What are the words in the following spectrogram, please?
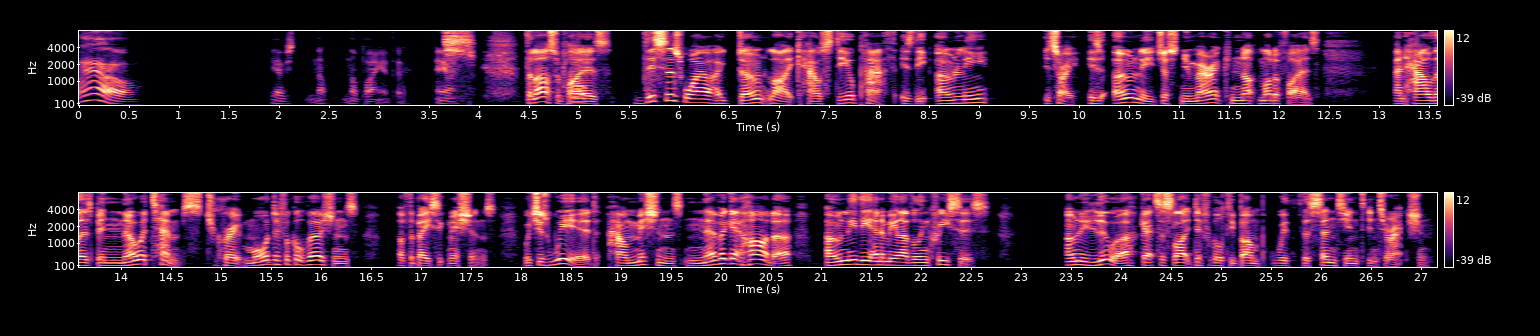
Wow. Yeah, I'm s- not not buying it though. Anyway, The last reply Well- is this is why I don't like how Steel Path is the only sorry, is only just numeric not modifiers and how there's been no attempts to create more difficult versions of the basic missions, which is weird how missions never get harder, only the enemy level increases. Only Lua gets a slight difficulty bump with the sentient interaction.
